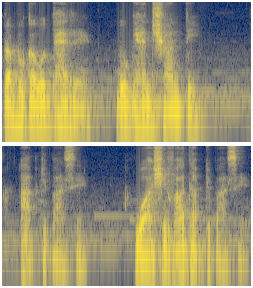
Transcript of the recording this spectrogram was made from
प्रभु का वो धैर्य, वो गहन शांति आपके पास है। वो आशीर्वाद आपके पास है।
